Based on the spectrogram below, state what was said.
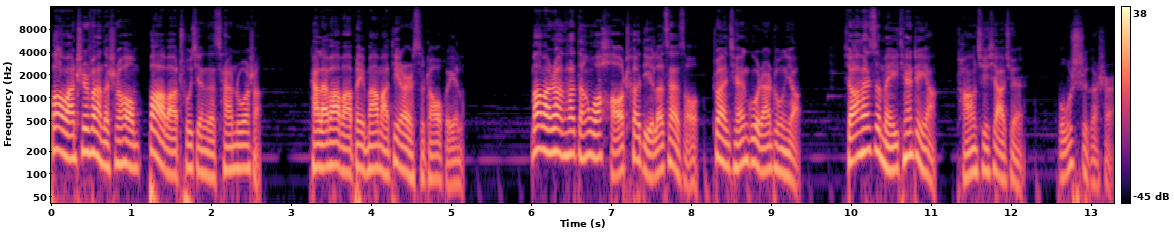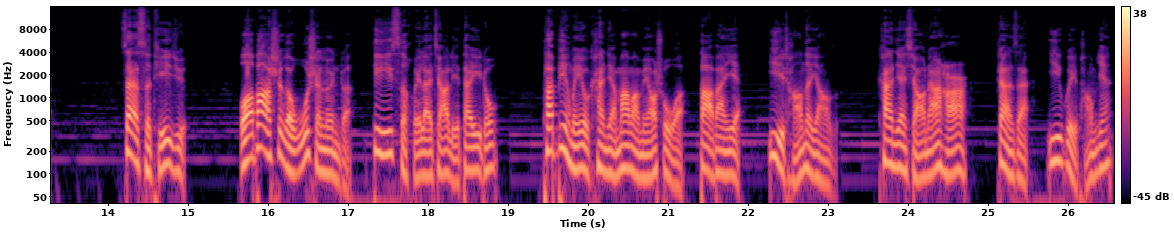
傍晚吃饭的时候，爸爸出现在餐桌上，看来爸爸被妈妈第二次召回了。妈妈让他等我好彻底了再走，赚钱固然重要，小孩子每天这样长期下去不是个事儿。再次提一句，我爸是个无神论者，第一次回来家里待一周。他并没有看见妈妈描述我大半夜异常的样子，看见小男孩站在衣柜旁边，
